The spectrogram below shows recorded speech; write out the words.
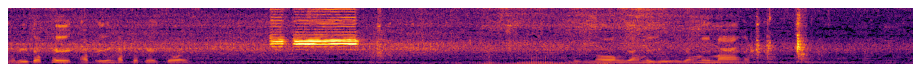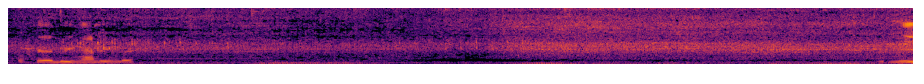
วันนี้เจ้าแก่ขับเองครับเจ้าแก่จอย น้องยังไม่อยู่ยังไม่มาครับเจ้าแก่ลุยงานเองเลยจุดนี้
